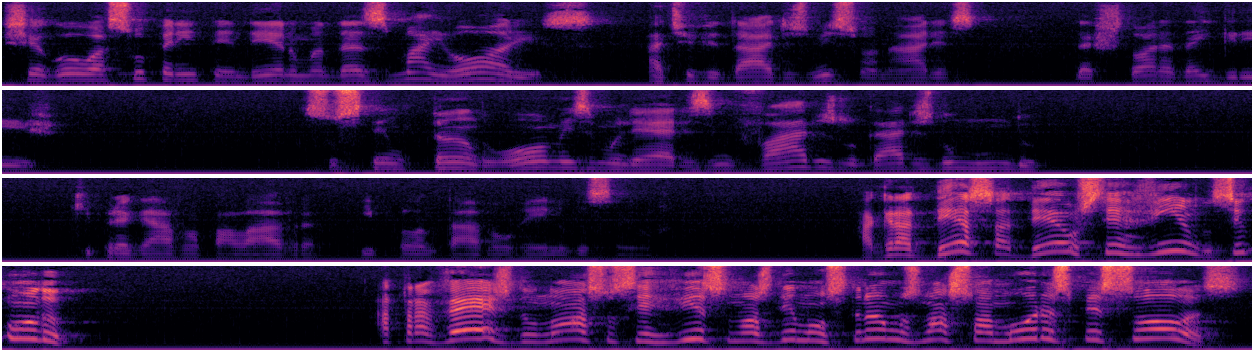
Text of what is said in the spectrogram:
chegou a superintender uma das maiores atividades missionárias da história da igreja, sustentando homens e mulheres em vários lugares do mundo que pregavam a palavra e plantavam o reino do Senhor. Agradeça a Deus servindo. Segundo, através do nosso serviço, nós demonstramos nosso amor às pessoas.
